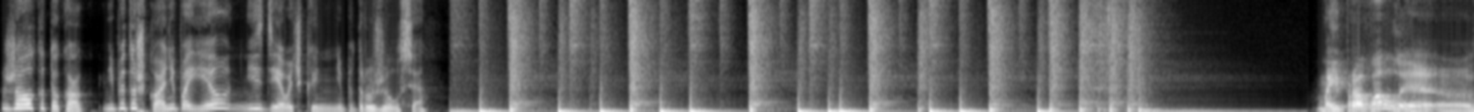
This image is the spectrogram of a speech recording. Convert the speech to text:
Жалко-то как. Ни петушка не поел, ни с девочкой не подружился. Мои провалы э,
